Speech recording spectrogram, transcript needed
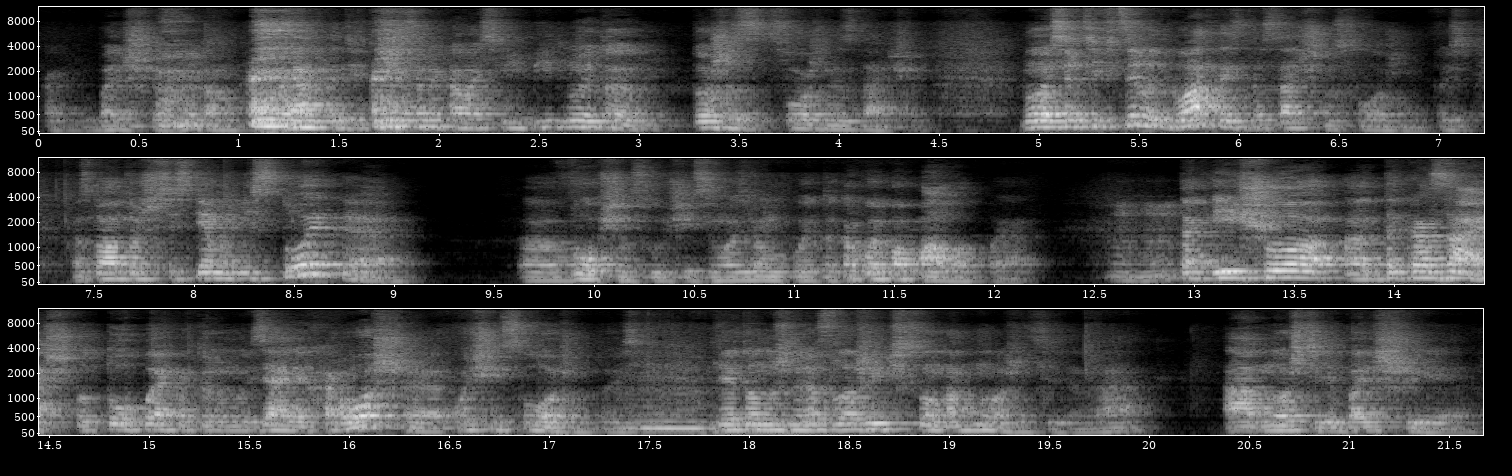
как бы, большие. Ну, там, порядка 948 бит, ну, это тоже сложная задача. Но сертифицировать гладкость достаточно сложно. То есть, на то, что система нестойкая, э, в общем случае, если мы возьмем какой-то, какое попало p, Мгм. так и еще э, доказать, что то p, которое мы взяли, хорошее, очень сложно. То есть, М. для этого нужно разложить число на множители, да? а множители большие.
